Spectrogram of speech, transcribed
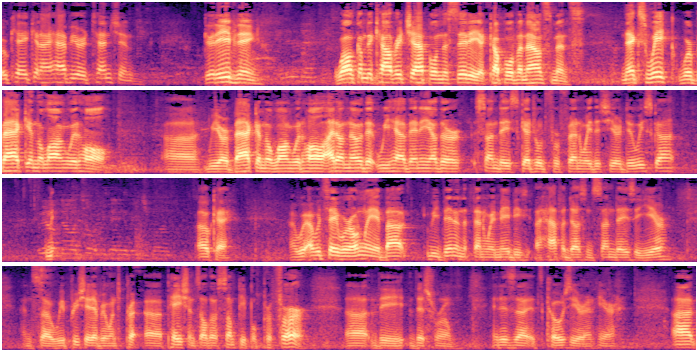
Okay, can I have your attention? Good evening. Welcome to Calvary Chapel in the city. A couple of announcements. Next week, we're back in the Longwood Hall. Uh, we are back in the Longwood Hall. I don't know that we have any other Sundays scheduled for Fenway this year, do we, Scott? We don't know until the beginning of each month. Okay. I w- I would say we're only about, we've been in the Fenway maybe a half a dozen Sundays a year. And so we appreciate everyone's pre- uh, patience, although some people prefer uh, the, this room. It is, uh, it's cozier in here. Uh,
